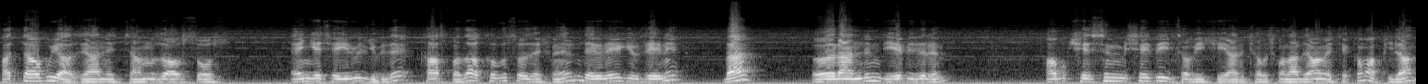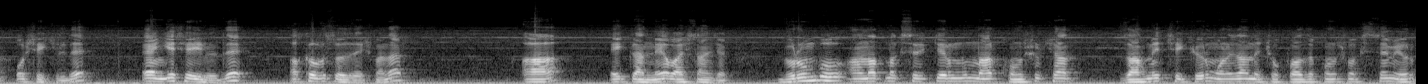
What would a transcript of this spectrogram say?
Hatta bu yaz yani Temmuz, Ağustos, en geç Eylül gibi de Kaspa'da akıllı sözleşmelerin devreye gireceğini ben öğrendim diyebilirim. Ha bu kesin bir şey değil tabii ki yani çalışmalar devam edecek ama plan o şekilde. En geç Eylül'de akıllı sözleşmeler A eklenmeye başlanacak. Durum bu. Anlatmak istediklerim bunlar. Konuşurken zahmet çekiyorum. O nedenle çok fazla konuşmak istemiyorum.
